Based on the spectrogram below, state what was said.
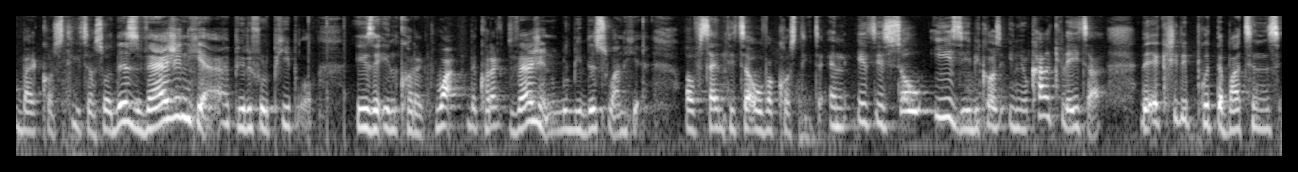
by cos theta. So this version here, beautiful people, is the incorrect one. The correct version would be this one here of sine theta over cos theta. And it is so easy because in your calculator, they actually put the buttons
